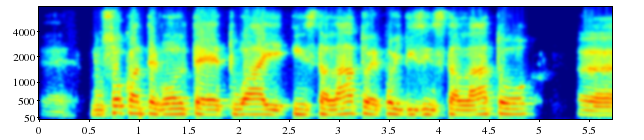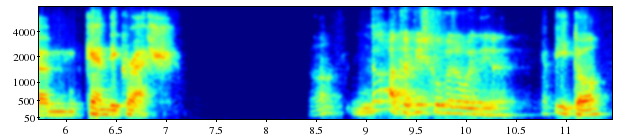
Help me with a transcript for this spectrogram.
Eh, non so quante volte tu hai installato e poi disinstallato um, Candy Crush. No? no, capisco cosa vuoi dire. Capito?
